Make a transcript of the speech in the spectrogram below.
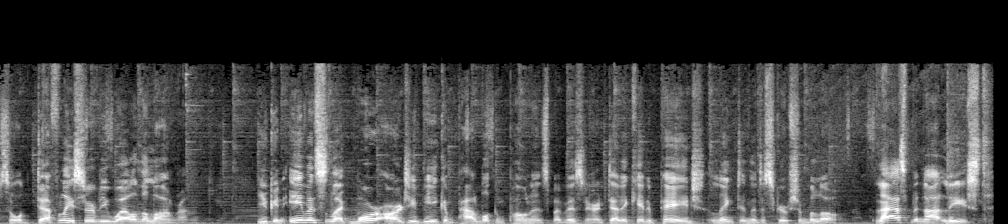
so it will definitely serve you well in the long run. You can even select more RGB compatible components by visiting our dedicated page linked in the description below. Last but not least,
